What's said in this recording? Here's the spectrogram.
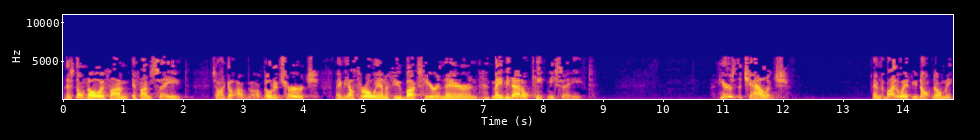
I just don't know if I'm if I'm saved. So I go, I'll go, I'll go to church. Maybe I'll throw in a few bucks here and there, and maybe that'll keep me saved. And here's the challenge. And by the way, if you don't know me,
